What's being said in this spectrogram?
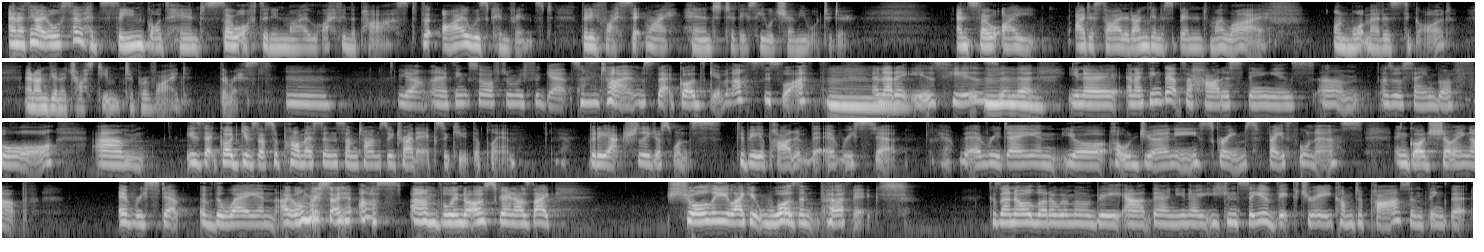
And I think I also had seen God's hand so often in my life in the past that I was convinced that if I set my hand to this, He would show me what to do. And so I, I decided I'm going to spend my life on what matters to God and I'm going to trust Him to provide the rest. Mm. Yeah, and I think so often we forget sometimes that God's given us this life and that it is His, and that, you know, and I think that's the hardest thing is, um, as I was saying before, um, is that God gives us a promise and sometimes we try to execute the plan. Yeah. But He actually just wants to be a part of the every step. Yeah. The every day and your whole journey screams faithfulness and God showing up every step of the way. And I almost I asked um, Belinda off screen, I was like, surely like it wasn't perfect. Because I know a lot of women would be out there and, you know, you can see a victory come to pass and think that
